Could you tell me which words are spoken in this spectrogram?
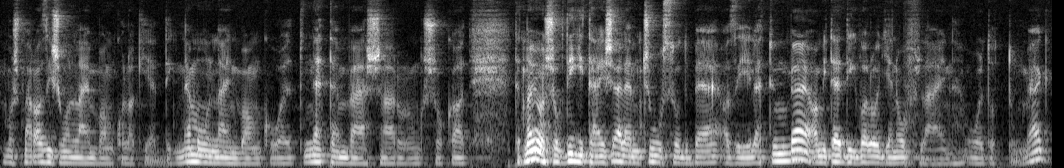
most már az is online bankol, aki eddig nem online bankolt, neten vásárolunk sokat. Tehát nagyon sok digitális elem csúszott be az életünkbe, amit eddig valahogy ilyen offline oldottunk meg.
